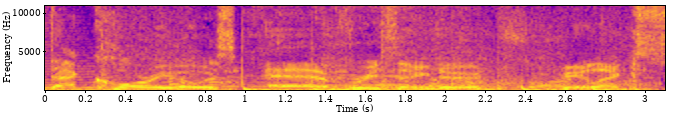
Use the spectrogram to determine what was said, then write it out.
That choreo is everything, dude. Felix.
